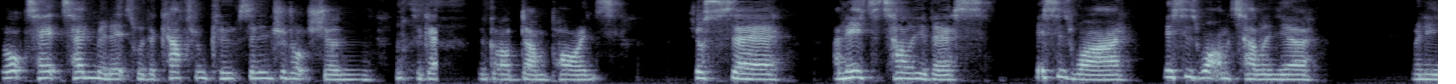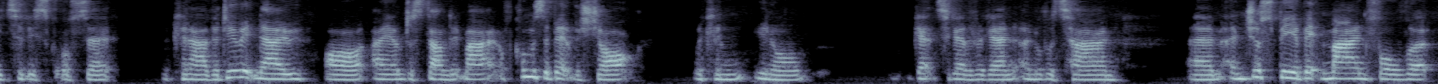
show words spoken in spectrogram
Don't take 10 minutes with a Catherine Cookson introduction to get the goddamn points. Just say, I need to tell you this this is why, this is what I'm telling you. We need to discuss it. We can either do it now or I understand it might have come as a bit of a shock. We can, you know, get together again another time um, and just be a bit mindful that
